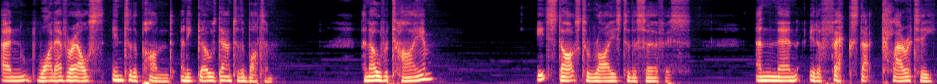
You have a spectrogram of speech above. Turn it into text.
and whatever else into the pond, and it goes down to the bottom. And over time, it starts to rise to the surface, and then it affects that clarity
